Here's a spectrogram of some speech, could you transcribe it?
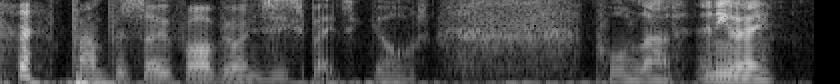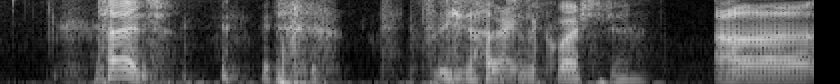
Bamford so far behind his expected goals. Poor lad. Anyway, Ted, please answer Sorry. the question. Uh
